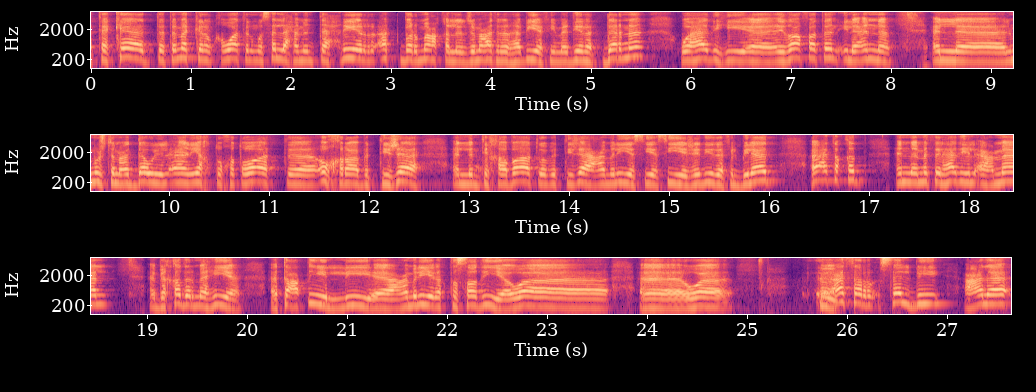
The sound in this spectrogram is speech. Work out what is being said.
تكاد تتمكن القوات المسلحة من تحرير أكبر معقل للجماعات الإرهابية في مدينة درنا. وهذه إضافة إلى أن المجتمع الدولي الآن يخطو خطوات أخرى باتجاه الانتخابات وباتجاه عملية سياسية جديدة في البلاد. أعتقد أن مثل هذه الأعمال بقدر ما هي تعطيل لعملية الاقتصادية و, و أثر سلبي على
